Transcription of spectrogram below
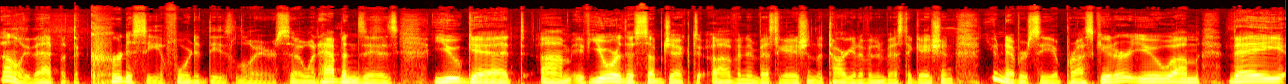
Not only that, but the courtesy afforded these lawyers. So what happens is you get, um, if you're the subject of an investigation, the target of an investigation, you never see a prosecutor. You, um, they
